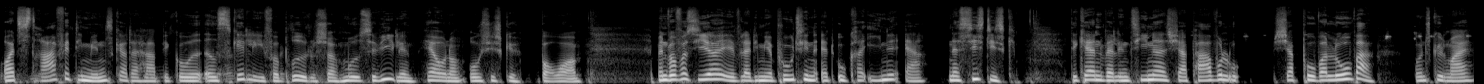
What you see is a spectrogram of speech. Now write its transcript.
og at straffe de mennesker, der har begået adskillige forbrydelser mod civile, herunder russiske borgere. Men hvorfor siger eh, Vladimir Putin, at Ukraine er nazistisk? Det kan Valentina Shapovalova, undskyld mig,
